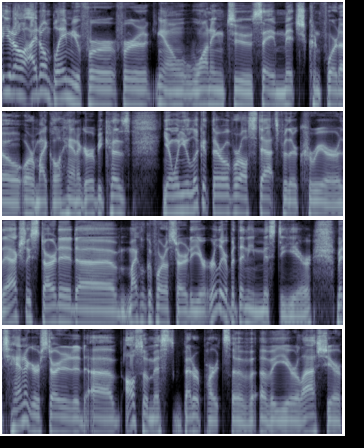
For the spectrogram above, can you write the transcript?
you know i don't blame you for for you know wanting to say mitch conforto or michael haniger because you know when you look at their overall stats for their career they actually started uh michael conforto started a year earlier but then he missed a year. Mitch haniger started uh also missed better parts of of a year last year.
